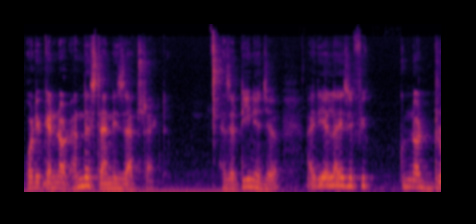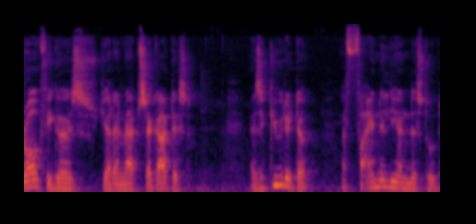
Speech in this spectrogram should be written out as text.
what you cannot understand is abstract. As a teenager, I realized if you could not draw figures, you are an abstract artist. As a curator, I finally understood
